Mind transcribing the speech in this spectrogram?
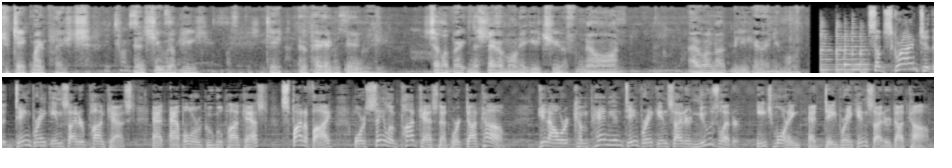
to take my place. And she will be take, prepared and celebrating the ceremony each year from now on. I will not be here anymore. Subscribe to the Daybreak Insider podcast at Apple or Google Podcast, Spotify, or SalemPodcastNetwork.com. Get our companion Daybreak Insider newsletter each morning at DaybreakInsider.com.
